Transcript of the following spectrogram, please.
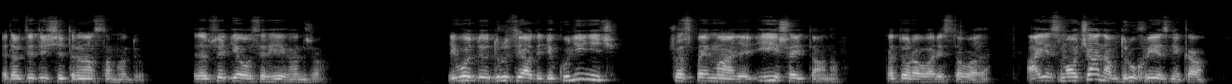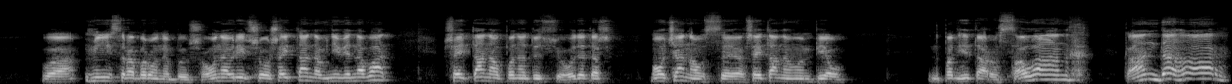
Это в 2013 году. Это все делал Сергей Ганжа. Вот друзья вот эти Кулинич, что споймали, и Шайтанов, которого арестовали. А есть Молчанов, друг Резникова, министра обороны бывшего. Он говорит, что Шайтанов не виноват, Шайтанов понад все. Вот это ж Молчанов с э, Шайтановым пел под гитару Саланг, Кандагар,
